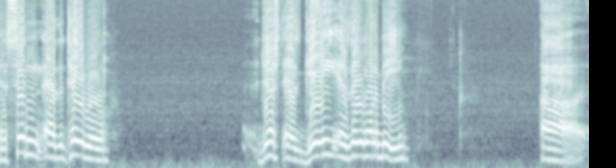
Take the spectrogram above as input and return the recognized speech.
And sitting at the table just as gay as they want to be, uh,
